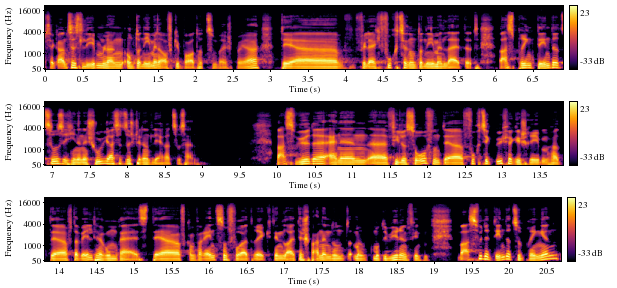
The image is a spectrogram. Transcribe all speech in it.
sein ganzes Leben lang Unternehmen aufgebaut hat zum Beispiel, ja, der vielleicht 15 Unternehmen leitet. Was bringt den dazu, sich in eine Schulklasse zu stellen und Lehrer zu sein? Was würde einen äh, Philosophen, der 50 Bücher geschrieben hat, der auf der Welt herumreist, der auf Konferenzen vorträgt, den Leute spannend und motivierend finden, was würde den dazu bringen,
